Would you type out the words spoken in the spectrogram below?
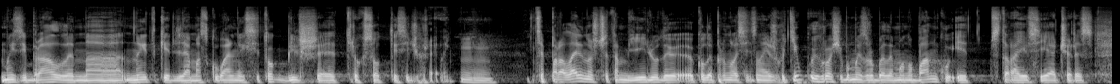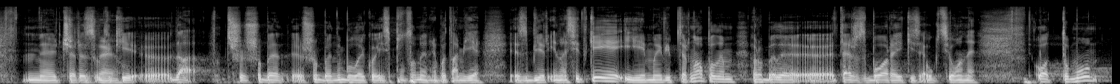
ми зібрали на нитки для маскувальних сіток більше 300 тисяч гривень. Угу. Це паралельно ще там є люди, коли приносять знаєш, готівку і гроші, бо ми зробили монобанку, і стараюся я через через такі, е, да, щоб щоб не було якоїсь плутанини, бо там є збір і на сітки, і ми віп Тернополем робили е, теж збори, якісь аукціони. От тому.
